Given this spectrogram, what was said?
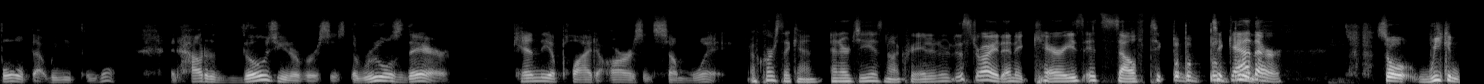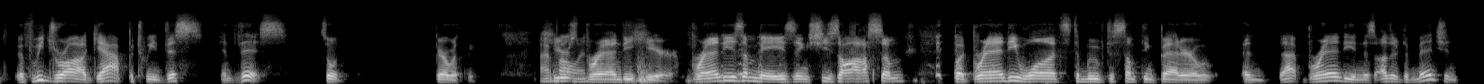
fold that we need to look and how do those universes the rules there can they apply to ours in some way Of course they can. Energy is not created or destroyed and it carries itself to- together. so we can if we draw a gap between this and this so bear with me I'm Here's following. Brandy here. Brandy is amazing. She's awesome. But Brandy wants to move to something better. And that Brandy in this other dimension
